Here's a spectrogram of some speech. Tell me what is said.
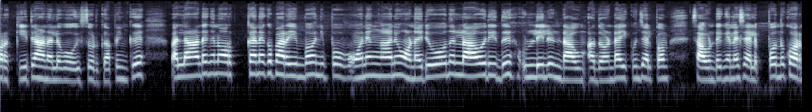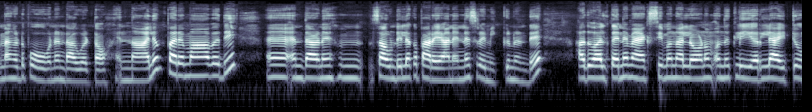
ഉറക്കിയിട്ടാണല്ലോ വോയിസ് കൊടുക്കുക. അപ്പോൾ എനിക്ക് വല്ലാണ്ട് ഇങ്ങനെ ഉറക്കാനൊക്കെ പറയുമ്പോൾ ഇനിയിപ്പോൾ ഓനെങ്ങാനും ഉണരുമോ എന്നുള്ള ആ ഒരു ഇത് ഉള്ളിലുണ്ടാവും. അതുകൊണ്ടായിരിക്കും ചിലപ്പം സൗണ്ട് ഇങ്ങനെ ചിലപ്പോൾ ഒന്ന് കുറഞ്ഞങ്ങോട്ട് പോകുന്നുണ്ടാവും കേട്ടോ എന്നാലും പരമാവധി എന്താണ് സൗണ്ടിലൊക്കെ പറയാൻ തന്നെ ശ്രമിക്കുന്നുണ്ട്. അതുപോലെ തന്നെ മാക്സിമം നല്ലോണം ഒന്ന് ക്ലിയറിലായിട്ടും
